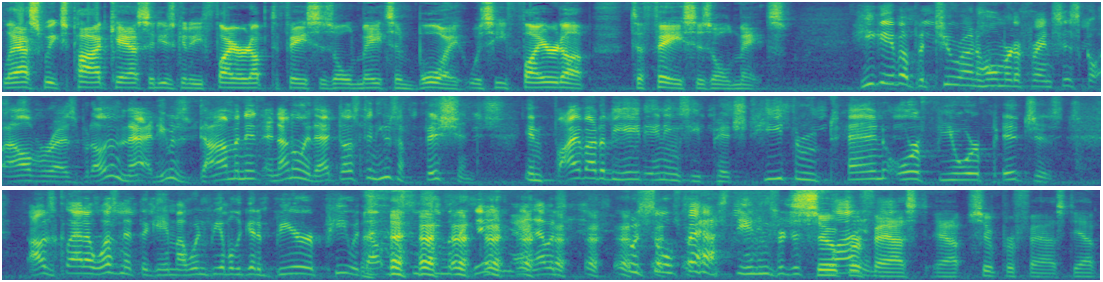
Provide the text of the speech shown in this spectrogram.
last week's podcast that he was going to be fired up to face his old mates, and boy, was he fired up to face his old mates. He gave up a two-run homer to Francisco Alvarez, but other than that, he was dominant. And not only that, Dustin, he was efficient. In five out of the eight innings he pitched, he threw ten or fewer pitches. I was glad I wasn't at the game. I wouldn't be able to get a beer or pee without missing some of the game, man. That was it was so fast. The innings were just super flying. fast. Yep, super fast. Yep.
